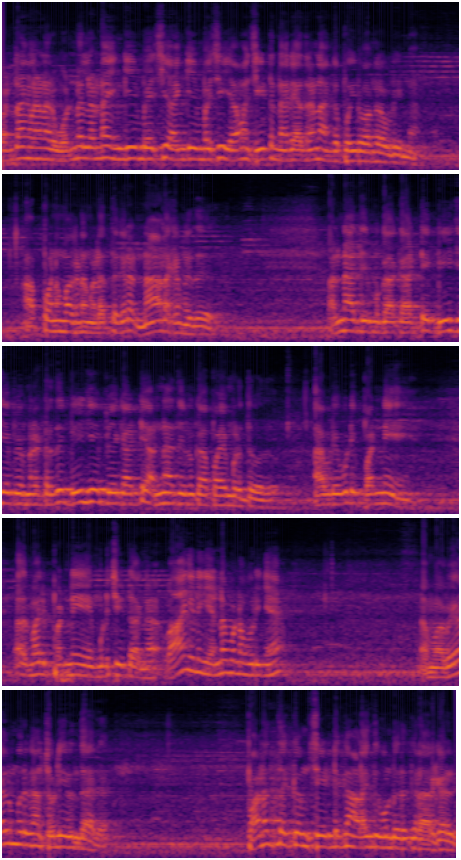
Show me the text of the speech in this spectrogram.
பண்ணுறாங்களாண்ணா ஒன்றும் இல்லைன்னா இங்கேயும் பேசி அங்கேயும் பேசி எவன் சீட்டு நிறையா தானே அங்கே போயிடுவாங்க அப்படின்னா அப்பனும் மகனும் நடத்துகிற நாடகம் இது. அதிமுக காட்டி பிஜேபி மிரட்டுறது பிஜேபியை காட்டி அதிமுக பயன்படுத்துவது அப்படி இப்படி பண்ணி அது மாதிரி பண்ணி முடிச்சுக்கிட்டாங்க. வாங்கி நீங்கள் என்ன பண்ண போறீங்க? நம்ம வேல்முருகன் சொல்லியிருந்தார் பணத்துக்கும் சீட்டுக்கும் அலைந்து கொண்டு இருக்கிறார்கள்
